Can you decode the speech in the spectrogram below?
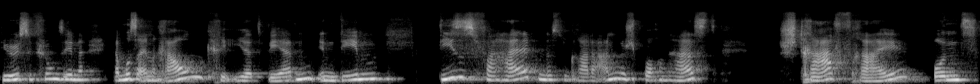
die höchste Führungsebene. Da muss ein Raum kreiert werden, in dem dieses Verhalten, das du gerade angesprochen hast, straffrei und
